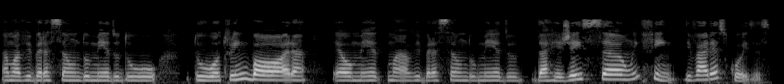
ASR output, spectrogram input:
é uma vibração do medo do, do outro ir embora, é uma vibração do medo da rejeição, enfim, de várias coisas,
